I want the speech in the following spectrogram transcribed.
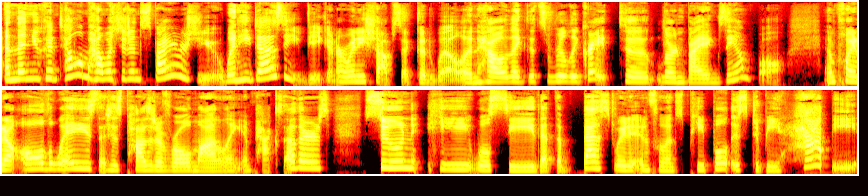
And then you can tell him how much it inspires you when he does eat vegan or when he shops at Goodwill and how like it's really great to learn by example and point out all the ways that his positive role modeling impacts others. Soon he will see that the best way to influence people is to be happy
